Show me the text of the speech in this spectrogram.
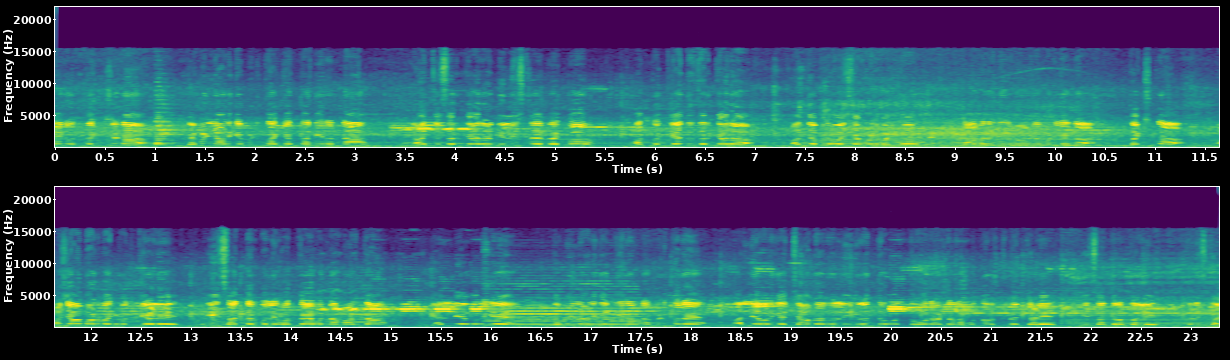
ಏನು ತಕ್ಷಣ ತಮಿಳುನಾಡಿಗೆ ಬಿಡ್ತಕ್ಕಂಥ ನೀರನ್ನ ರಾಜ್ಯ ಸರ್ಕಾರ ನಿಲ್ಲಿಸಲೇಬೇಕು ಮತ್ತು ಕೇಂದ್ರ ಸರ್ಕಾರ ಮಧ್ಯಪ್ರವೇಶ ಮಾಡಬೇಕು. ಕಾವೇರಿ ನಿರ್ವಹಣಾ ಮಂಡಳಿಯನ್ನ ತಕ್ಷಣ ವಜಾ ಮಾಡಬೇಕು ಅಂತ ಹೇಳಿ ಈ ಸಂದರ್ಭದಲ್ಲಿ ಒತ್ತಾಯವನ್ನ ಮಾಡ್ತಾ ಎಲ್ಲಿಯವರೆಗೆ ತಮಿಳುನಾಡಿಗೆ ನೀರನ್ನ ಬಿಡ್ತಾರೆ, ಅಲ್ಲಿಯವರೆಗೆ ಚಾಮರಾಜಲ್ಲಿ ನಿರಂತರವಾದ ಹೋರಾಟವನ್ನು ಮುಂದುವರಿಸ್ತೀವಿ ಅಂತೇಳಿ ಈ ಸಂದರ್ಭದಲ್ಲಿ ತಿಳಿಸ್ತಾ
